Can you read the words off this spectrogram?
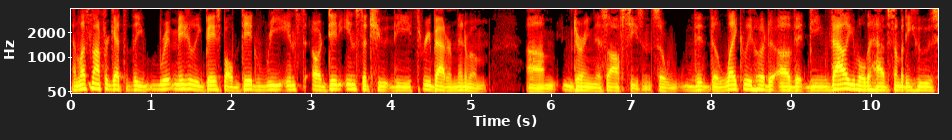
And let's not forget that the Major League Baseball did reinst or did institute the three batter minimum um, during this offseason. So the the likelihood of it being valuable to have somebody who's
